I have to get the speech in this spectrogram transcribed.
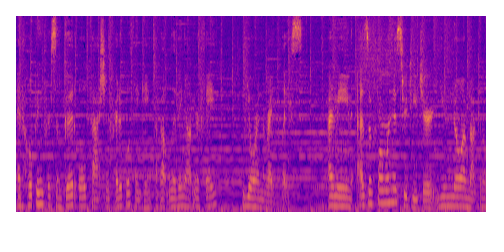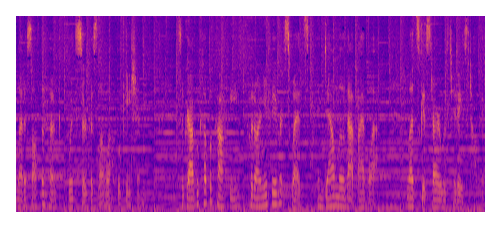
and hoping for some good old fashioned critical thinking about living out your faith, you're in the right place. I mean, as a former history teacher, you know I'm not going to let us off the hook with surface level application. So grab a cup of coffee, put on your favorite sweats, and download that Bible app. Let's get started with today's topic.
